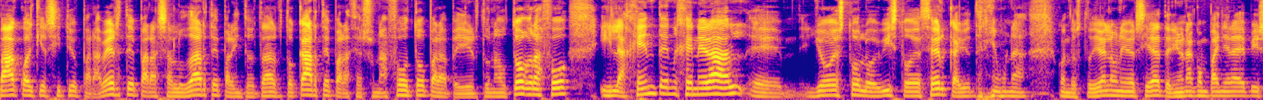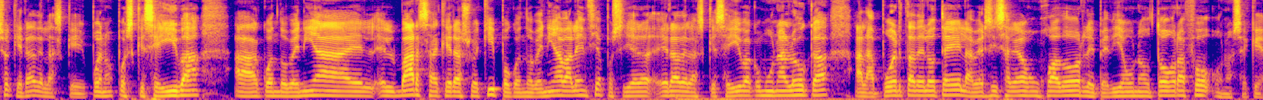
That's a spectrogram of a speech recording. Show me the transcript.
va a cualquier sitio para verte, para saludarte, para intentar tocarte, para hacerse una foto, para pedirte un autógrafo, y la gente en general, eh, yo esto lo he visto de cerca, yo tenía una, cuando estudiaba en la universidad, tenía una compañera de piso que era de las que, bueno, pues que se iba a cuando venía el, Barça, que era su equipo, cuando venía a Valencia, pues ella era de las que se iba como una loca a la puerta del hotel a ver si salía algún jugador, le pedía un autógrafo o no sé qué.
